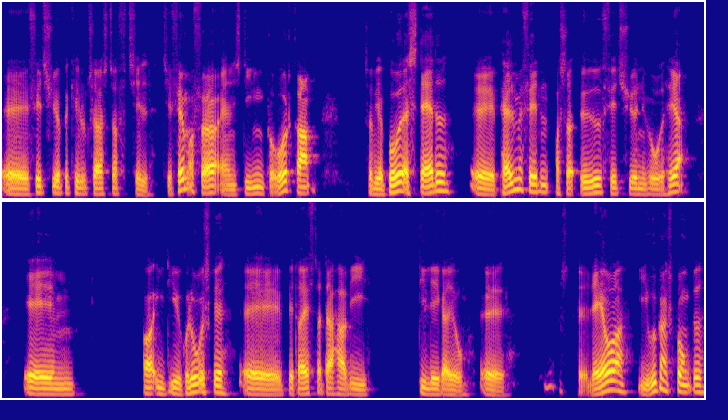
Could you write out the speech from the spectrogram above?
øh, fedtsyre per kilo tørstof til, til 45, er en stigning på 8 gram. Så vi har både erstattet øh, palmefedten og så øget fedtsyreniveauet her. Øh, og i de økologiske øh, bedrifter, der har vi, de ligger jo øh, Øh, lavere i udgangspunktet,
